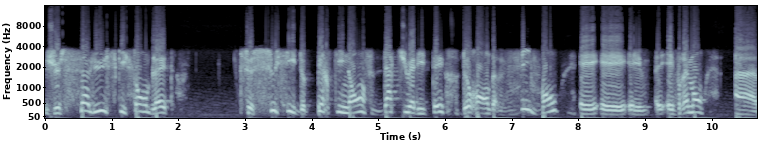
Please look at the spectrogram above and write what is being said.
je salue ce qui semble être ce souci de pertinence, d'actualité, de rendre vivant et, et, et, et vraiment euh,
